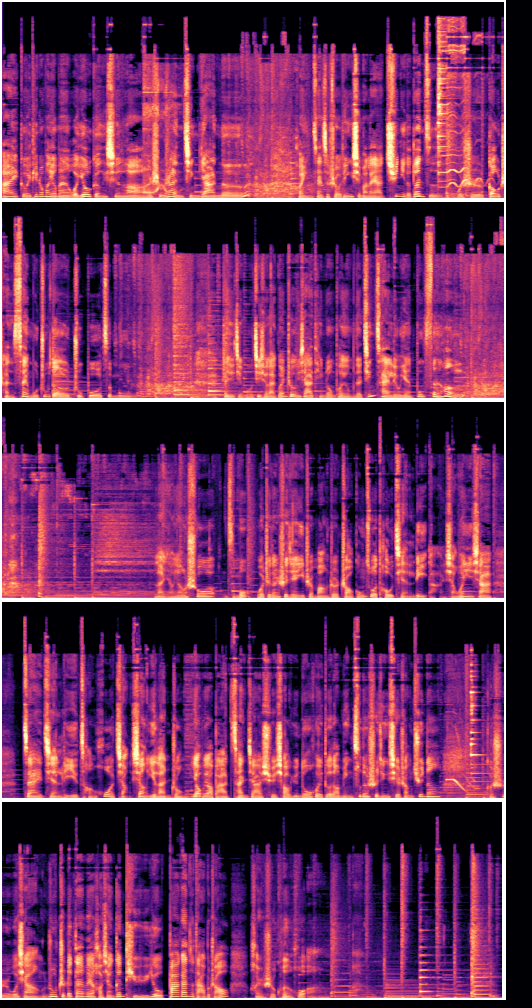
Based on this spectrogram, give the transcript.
嗨，各位听众朋友们，我又更新了，是不是很惊讶呢？欢迎再次收听喜马拉雅《去你的段子》，我是高产赛母猪的主播子木。这期节目继续来关注一下听众朋友们的精彩留言部分哈。懒羊羊说：“子木，我这段时间一直忙着找工作投简历啊，想问一下，在简历曾获奖项一栏中，要不要把参加学校运动会得到名次的事情写上去呢？可是我想入职的单位好像跟体育又八竿子打不着，很是困惑啊。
